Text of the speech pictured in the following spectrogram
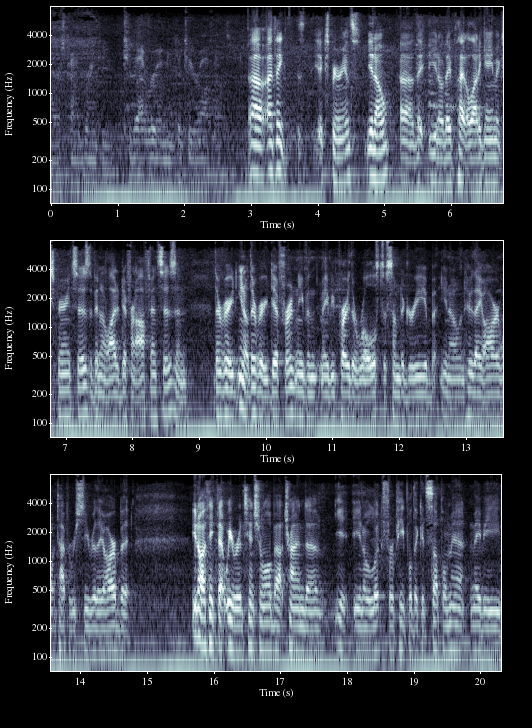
Morris, kind of bring to to that room and to your offense? Uh, I think experience. You know, uh, they you know they've had a lot of game experiences. They've been in a lot of different offenses, and they're very you know they're very different, and even maybe probably their roles to some degree, but you know, and who they are and what type of receiver they are. But you know, I think that we were intentional about trying to you, you know look for people that could supplement maybe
